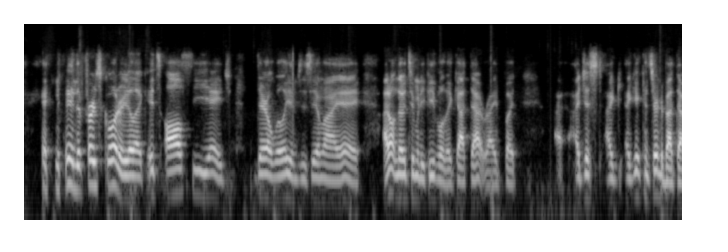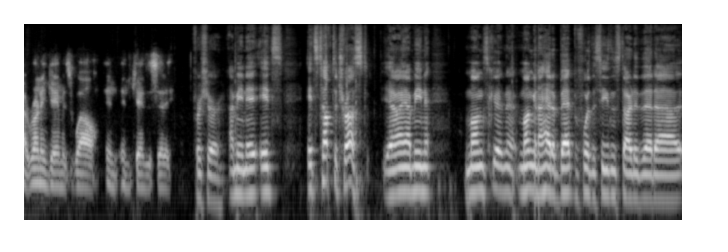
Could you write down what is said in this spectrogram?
in the first quarter, you're like, it's all CEH. Darrel Williams is the MIA. I don't know too many people that got that right, but I, I just I, I, get concerned about that running game as well in, in Kansas City. For sure. I mean, it, it's it's tough to trust. Yeah, I mean, Mung's gonna, Mung and I had a bet before the season started that uh,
